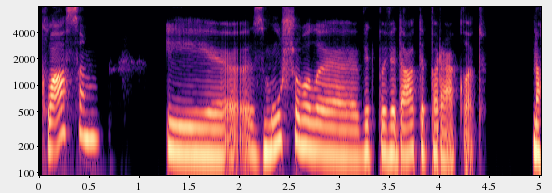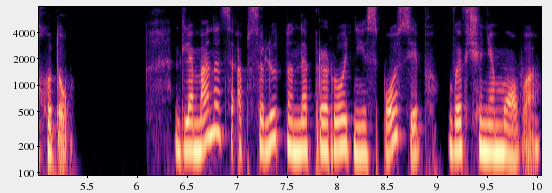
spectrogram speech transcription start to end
класом і змушували відповідати переклад на ходу. Для мене це абсолютно неприродній спосіб вивчення мови.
